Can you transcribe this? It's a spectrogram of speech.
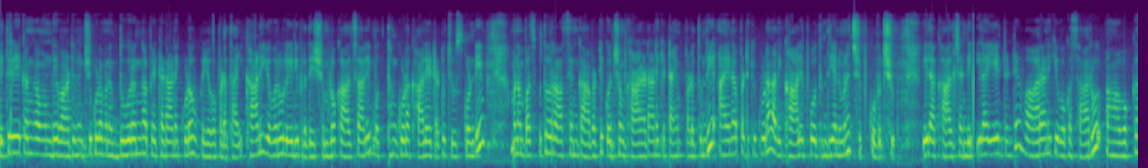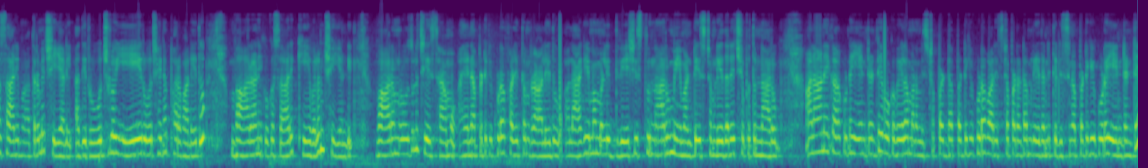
వ్యతిరేకంగా ఉండే వాటి నుంచి కూడా మనం దూరంగా పెట్టడానికి కూడా ఉపయోగపడతాయి. కానీ ఎవరు లేని ప్రదేశంలో కాల్చాలి. మొత్తం కూడా కాలేటట్టు చూసుకోండి. మనం పసుపుతో రాసాం కాబట్టి కొంచెం కాలడానికి టైం పడుతుంది. అయినప్పటికీ కూడా అది కాలిపోతుంది అని మనం చెప్పుకోవచ్చు. ఇలా కాల్చండి. ఇలా ఏంటంటే వారానికి ఒకసారి ఒక్కసారి మాత్రమే చేయాలి. అది రోజులో ఏ రోజైనా పర్వాలేదు. వారానికి ఒకసారి కేవలం చేయండి. వారం రోజులు చేశాము. అయినప్పటికీ కూడా ఫలితం రాలేదు. అలాగే మమ్మల్ని ద్వేషిస్తున్నారు. మేమంటే ఇష్టం లేదని చెబుతున్నారు. అలానే కాకుండా ఏంటంటే ఒకవేళ మనం ఇష్టపడ్డప్పటికీ కూడా వారు ఇష్టపడడం లేదని తెలిసినప్పటికీ కూడా ఏంటంటే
